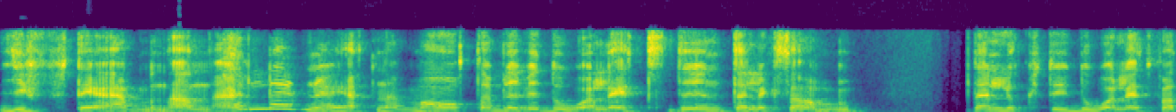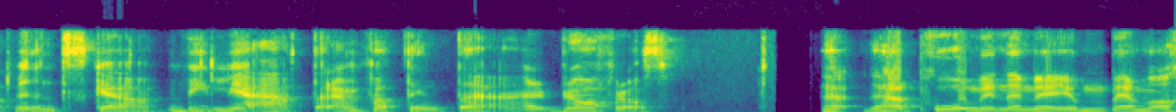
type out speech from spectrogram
giftiga ämnen. Eller nu vet när mat har blivit dåligt. Det är inte liksom, den luktar ju dåligt för att vi inte ska vilja äta den för att det inte är bra för oss. Det- här påminner mig om en av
